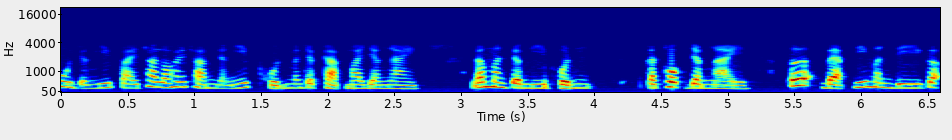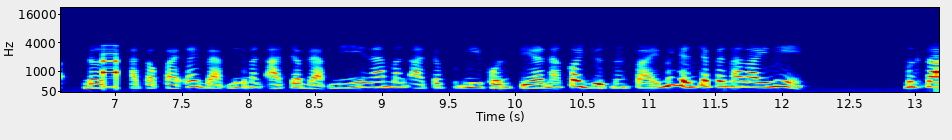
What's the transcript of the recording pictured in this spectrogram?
พูดอย่างนี้ไป ถ้าเราให้ทำอย่างนี้ผลมันจะกลับมายังไง แล้วมันจะมีผลกระทบยังไง เออแบบนี้มันดีก็เดินหน้าต่อไป เอ้ยแบบนี้มันอาจจะแบบนี้นะมันอาจจะมีผลเสียนะก็หยุดมันไป ไม่เห็นจะเป็นอะไรนี่ปรึกษา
